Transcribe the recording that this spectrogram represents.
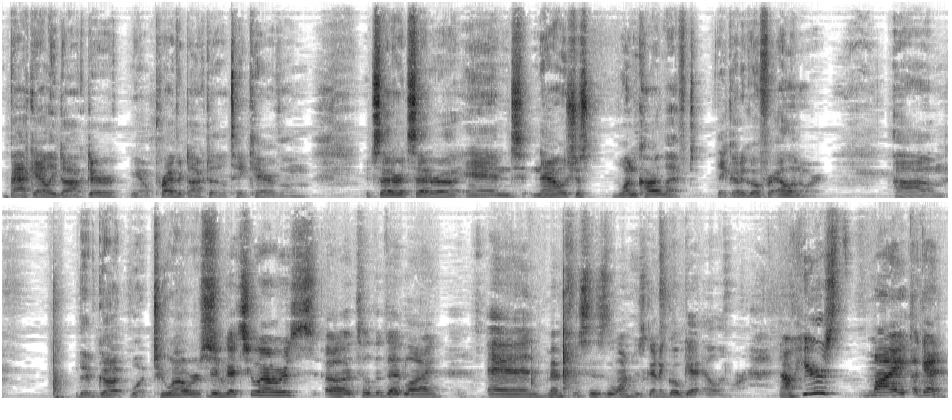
back alley doctor, you know, private doctor that'll take care of him, et cetera, et cetera. And now it's just one car left. They got to go for Eleanor. Um, they've got what two hours? They've got two hours uh, till the deadline, and Memphis is the one who's going to go get Eleanor. Now, here's my again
